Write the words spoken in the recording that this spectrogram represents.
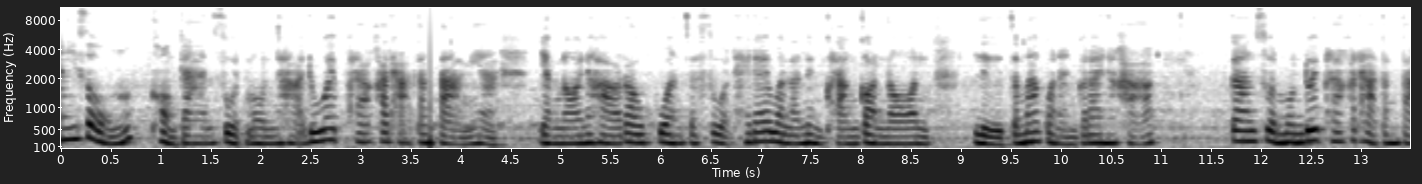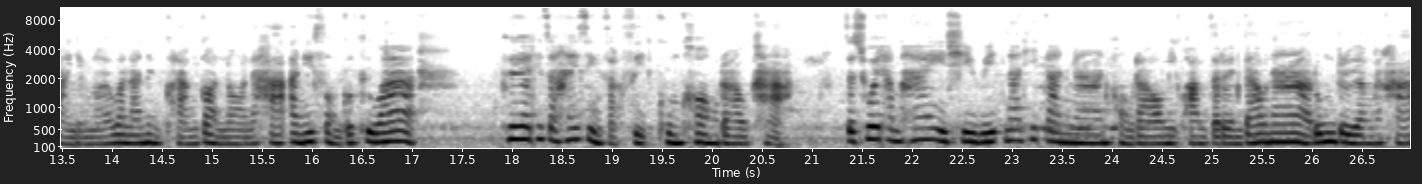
อานิสงส์ของการสวดมนต์นะคะด้วยพระคาถาต่างๆเนี่ยอย่างน้อยนะคะ เราควรจะสวดให้ได้วันละหนึ่งครั้งก่อนนอน หรือจะมากกว่านั้นก็ได้นะคะ การสวดมนต์ด้วยพระคาถาต่างๆ อย่างน้อยวันละหนึ่งครั้งก่อนนอนนะคะอานิสงส์ก็คือว่า เพื่อที่จะให้สิ่งศักดิ์สิทธิ์คุ้มครองเราค่ะ จะช่วยทำให้ชีวิตหน้าที่การงานของเรามีความเจริญก้าวหน้ารุ่งเรืองนะคะ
